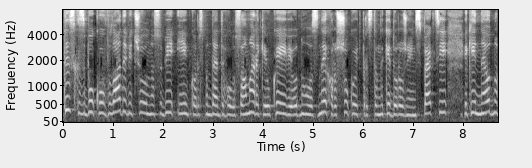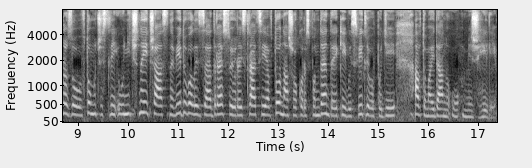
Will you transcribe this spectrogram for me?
Тиск з боку влади відчули на собі і кореспонденти Голосу Америки у Києві. Одного з них розшукують представники дорожньої інспекції, які неодноразово, в тому числі і у нічний час, навідувались за адресою реєстрації авто нашого кореспондента, який висвітлював події автомайдану у Міжгір'ї.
